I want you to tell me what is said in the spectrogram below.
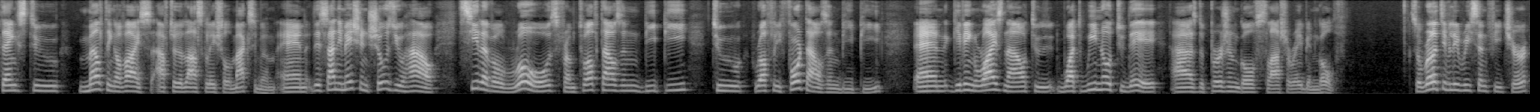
thanks to melting of ice after the last glacial maximum. And this animation shows you how sea level rose from 12,000 BP to roughly 4,000 BP and giving rise now to what we know today as the Persian Gulf slash Arabian Gulf. So relatively recent feature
